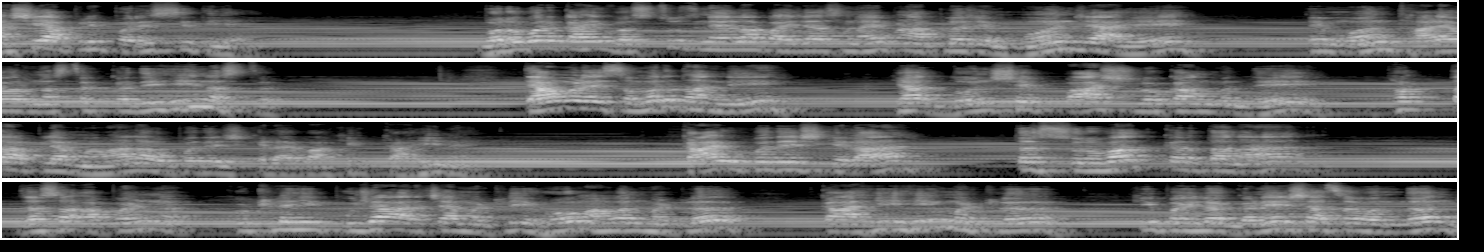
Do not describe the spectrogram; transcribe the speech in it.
अशी आपली परिस्थिती आहे. बरोबर काही वस्तूच न्यायला पाहिजे असं नाही पण आपलं जे मन जे आहे ते मन थाळ्यावर नसतं कधीही नसतं. त्यामुळे समर्थांनी ह्या दोनशे पाच श्लोकांमध्ये फक्त आपल्या मनाला उपदेश केलाय बाकी काही नाही. काय उपदेश केला? तर सुरुवात करताना जसं आपण कुठलीही पूजा अर्चा म्हटली होम हवन म्हटलं काहीही म्हटलं की पहिलं गणेशाचं वंदन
